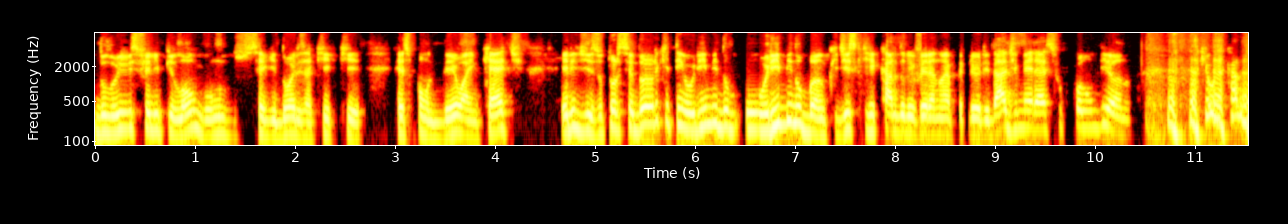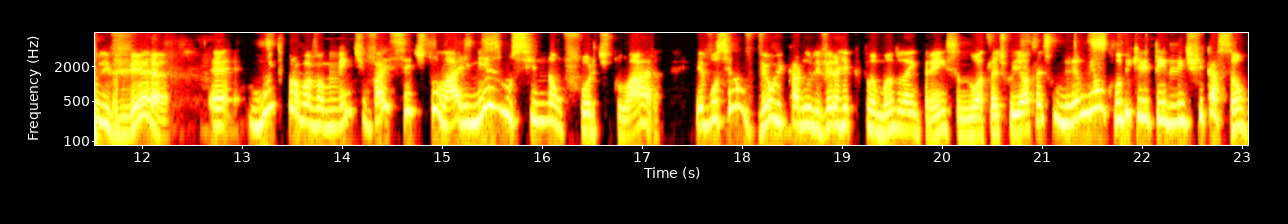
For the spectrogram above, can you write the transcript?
do Luiz Felipe Longo, um dos seguidores aqui que respondeu à enquete. Ele diz: o torcedor que tem Uribe, do, Uribe no banco e diz que Ricardo Oliveira não é prioridade merece o colombiano. Porque o Ricardo Oliveira, é, muito provavelmente, vai ser titular. E mesmo se não for titular, e você não vê o Ricardo Oliveira reclamando na imprensa, no Atlético. E o Atlético Mineiro nem é um clube que ele tem identificação.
